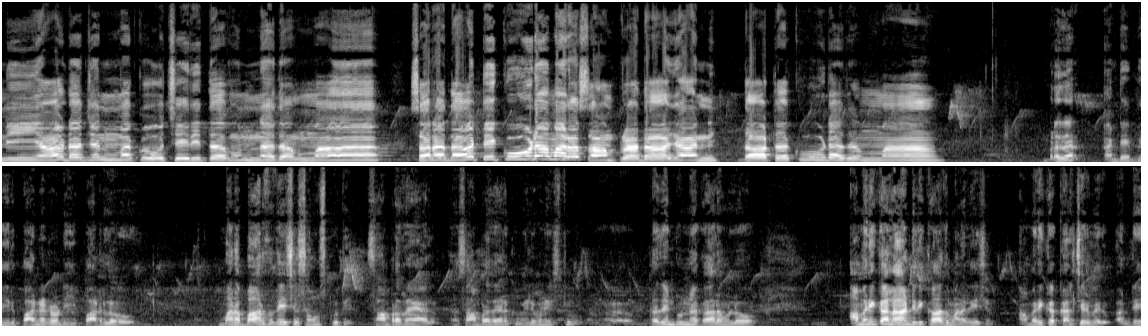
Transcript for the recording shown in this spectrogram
నీ ఆడ జన్మకు చరిత ఉన్నదమ్మా. సరదాటి కూడా మన సాంప్రదాయాన్ని దాటకూడదమ్మా. బ్రదర్ అంటే మీరు పాడినటువంటి ఈ పాటలో మన భారతదేశ సంస్కృతి సాంప్రదాయాలు సాంప్రదాయాలకు విలువనిస్తూ ప్రజెంట్ ఉన్న కాలంలో అమెరికా లాంటిది కాదు మన దేశం. అమెరికా కల్చర్ వేరు. అంటే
